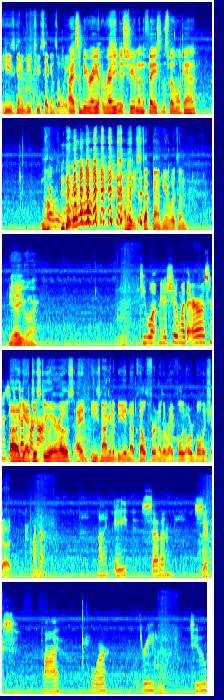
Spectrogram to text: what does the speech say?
he's gonna be two seconds away. Alright, so be re- ready to shoot him in the face with the swivel cannon? No, No. I'm gonna be stuck down here with him. Yeah, you are. Do you want me to shoot him with the arrow as soon as he Uh, yeah, up or just not? do arrows. I, he's not gonna be enough health for another rifle or bullet shot. Okay. Nine, eight, seven, six, five, four, three, two,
